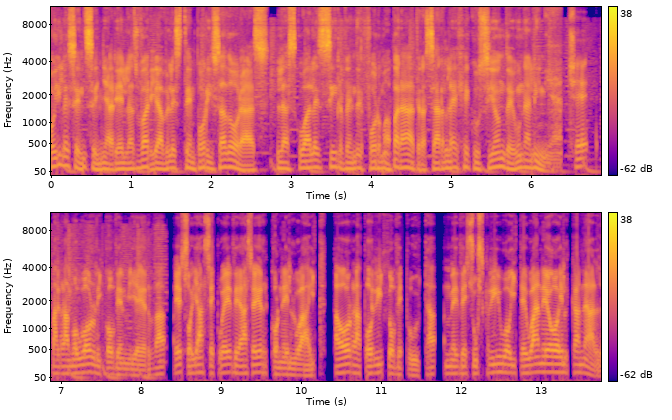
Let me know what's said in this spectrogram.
Hoy les enseñaré las variables temporizadoras, las cuales sirven de forma para atrasar la ejecución de una línea. Che, pagamobólico de mierda, eso ya se puede hacer con el white. Ahora por hijo de puta, me desuscribo y te baneo el canal.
